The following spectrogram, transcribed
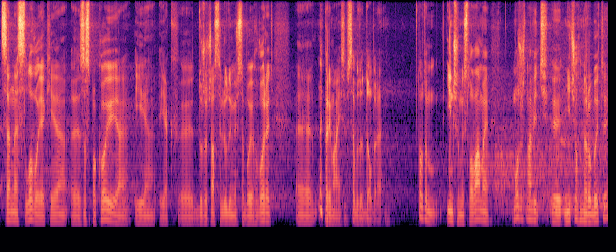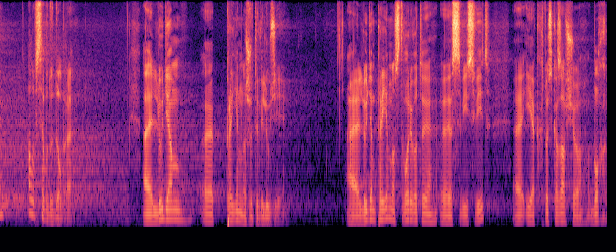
це не слово, яке заспокоює, і як дуже часто люди між собою говорять, не переймайся, все буде добре. Тобто, іншими словами, можеш навіть нічого не робити, але все буде добре. Е, Людям е, приємно жити в ілюзії. Е, Людям приємно створювати свій світ. І як хтось казав, що Бог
